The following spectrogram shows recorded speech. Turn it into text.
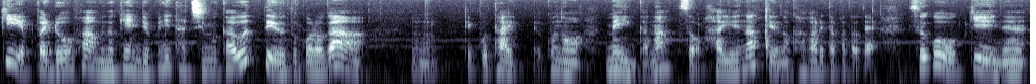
きいやっぱりローファームの権力に立ち向かうっていうところが、うん、結構タイこのメインかな？そうハイエナっていうのを書かれた方で。すごい大きいね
